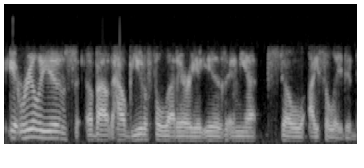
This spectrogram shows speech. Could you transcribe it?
It really is about how beautiful that area is and yet so isolated.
